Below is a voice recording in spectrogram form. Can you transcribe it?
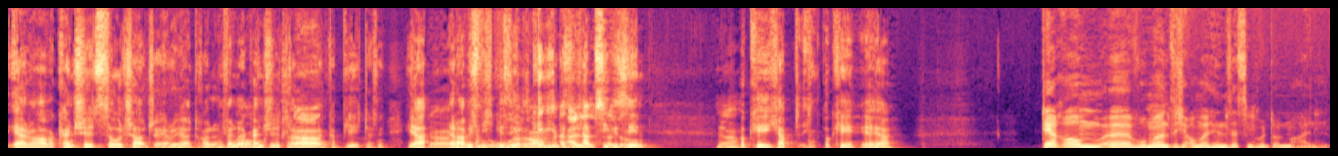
Ja, ja, da war aber kein Schild Soul Charge Area dran. Und wenn da Doch, kein Schild dran klar. ist, dann kapiere ich das nicht. Ja, Klar. dann habe ich nicht gesehen. Ruheraum Okay, und also ich habe sie also- gesehen. Ja. Okay, ich habe, okay, ja, ja. Der Raum, äh, wo man sich auch mal hinsetzen konnte und malen.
